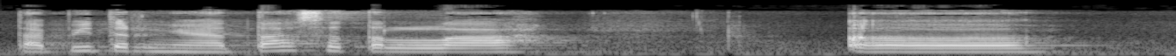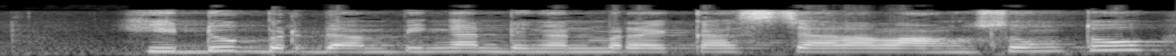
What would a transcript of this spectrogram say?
Tapi ternyata setelah eh, hidup berdampingan dengan mereka secara langsung tuh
